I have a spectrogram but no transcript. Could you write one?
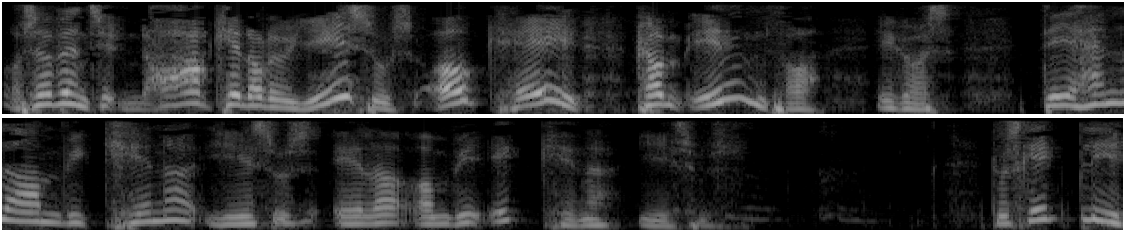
Og så vil han sige, Nå, kender du Jesus? Okay, kom indenfor. Ikke også? Det handler om, om vi kender Jesus, eller om vi ikke kender Jesus. Du skal ikke blive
